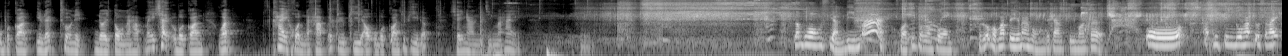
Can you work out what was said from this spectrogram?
อุปกรณ์อิเล็กทรอนิกส์โดยตรงนะครับ ไม่ใช่อุปกรณ์วัดไข้คนนะครับ ก็คือพีเอาอุปกรณ์ที่พีแบบใช้งานจริงมาให้ลำโพงเสียงดีมาก ขอชื่นชมลำโพงรู้ผมว่าเป็นยังไงบ้างผมในการตีมอนเตอร์ โอ้ทัดดีจริงดูครับดูสไลด์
